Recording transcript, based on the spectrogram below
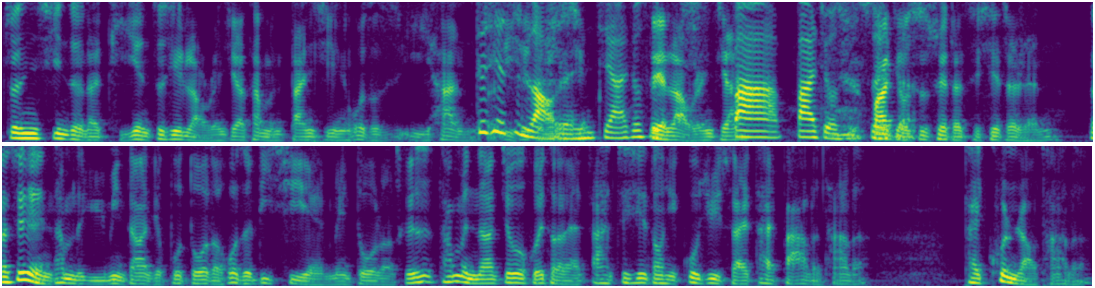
真心的来体验这些老人家他们担心或者是遗憾，这些是老人家，就是对老人家八八九十岁、八九十岁的这些的人，那这些人他们的余命当然就不多了，或者力气也没多了。可是他们呢，就会回头来啊，这些东西过去实在太扒了他了，太困扰他了，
